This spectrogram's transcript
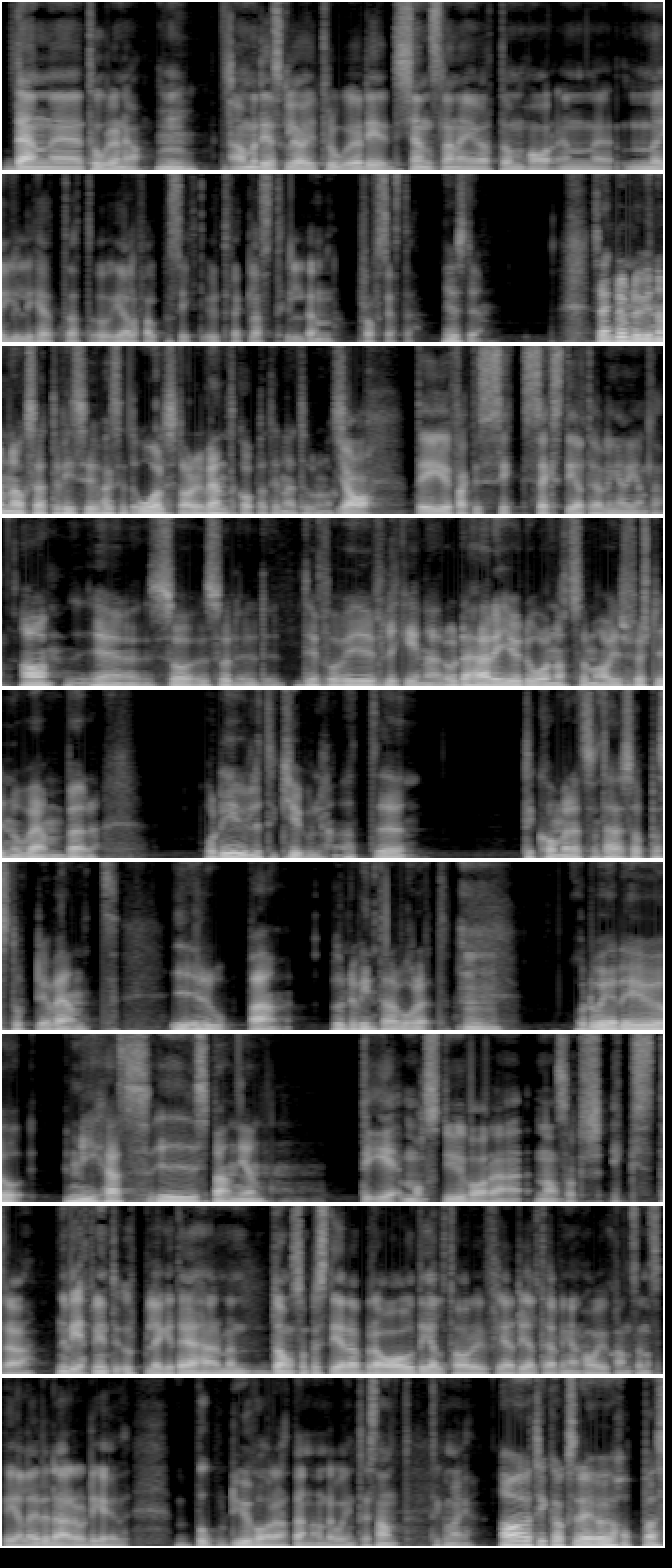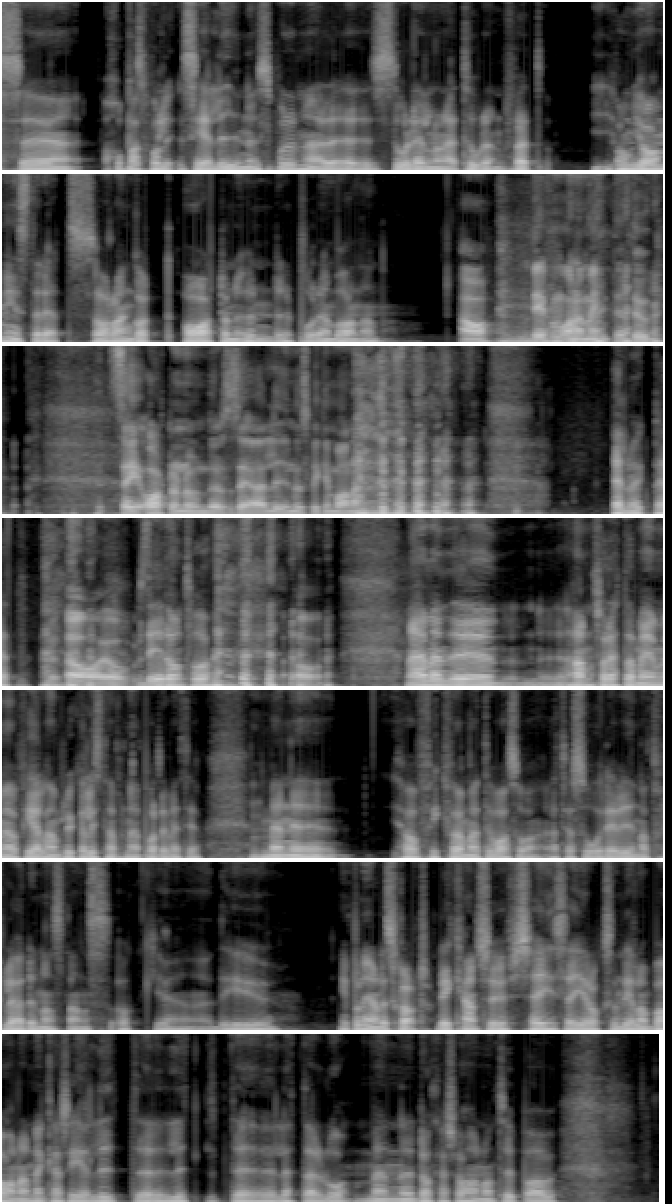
Den eh, touren, ja. Mm. Mm. Ja, men det skulle jag ju tro. Det, känslan är ju att de har en eh, möjlighet att i alla fall på sikt utvecklas till den proffsigaste. Just det. Sen glömde vi nämna också att det finns ju faktiskt ett All-Star-event kopplat till den här touren också. Ja, det är ju faktiskt sex, sex deltävlingar egentligen. Ja, eh, så, så det- får vi ju flika in här. Och det här är ju då något som avgörs först i november. Och det är ju lite kul att eh, det kommer ett sånt här så pass stort event i Europa under vinterhalvåret. Och då är det ju Mijas i Spanien. Det måste ju vara någon sorts extra... Nu vet vi inte hur upplägget är här, men de som presterar bra och deltar i flera deltävlingar har ju chansen att spela i det där. Och det borde ju vara spännande och intressant, tycker man ju. Ja, jag tycker också det. Och jag hoppas, eh, hoppas få se Linus på den här eh, stora delen av den här touren. För att om jag minns det rätt så har han gått 18 under på den banan. Ja, det förvånar mig inte ett dugg. Säg 18 under så säger jag Linus, vilken bana? Eller Macbeth. ja, ja, Det är de två. ja. Nej, men eh, han får rätta mig om jag har fel. Han brukar lyssna på den här podden, vet jag. Mm. Men eh, jag fick för mig att det var så. Att jag såg det vid något flöde någonstans. Och eh, det är ju imponerande såklart. Det kanske i och för sig säger också en del om banan. Den kanske är lite, lite, lite lättare då. Men eh, de kanske har någon typ av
